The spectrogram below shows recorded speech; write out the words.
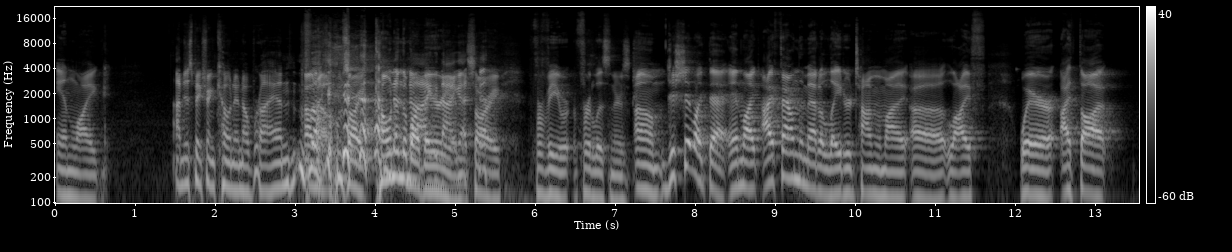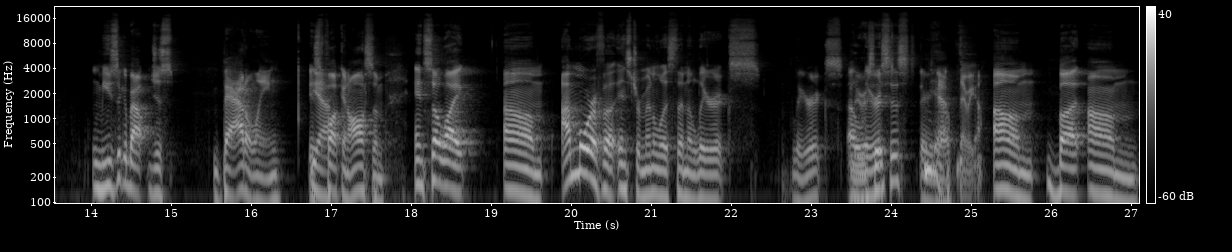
and like I'm just picturing Conan O'Brien. Oh no, I'm sorry, Conan the No, I- Barbarian. I. Sorry for viewer, for listeners. Um, just shit like that, and like I found them at a later time in my uh life where I thought music about just battling is Yeah. fucking awesome, and so like um, I'm more of an instrumentalist than a lyrics lyrics a Lyricist? lyricist. There you yeah, go. there we go. Um, but um,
